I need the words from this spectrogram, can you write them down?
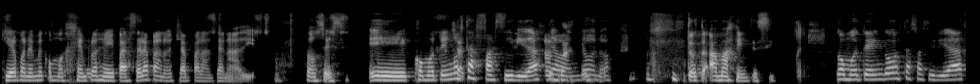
quiero ponerme como ejemplos en mi parcela para no echar para adelante a nadie. Entonces, eh, como tengo esta facilidad de abandono, a más gente, sí. Como tengo esta facilidad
